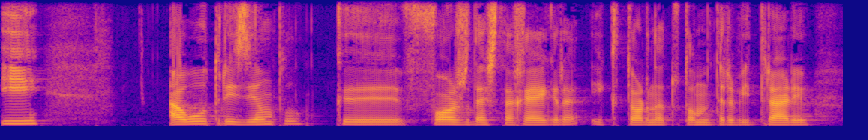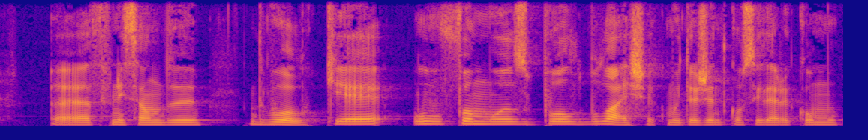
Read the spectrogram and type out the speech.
E há outro exemplo que foge desta regra e que torna totalmente arbitrário a definição de, de bolo, que é o famoso bolo de bolacha, que muita gente considera como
